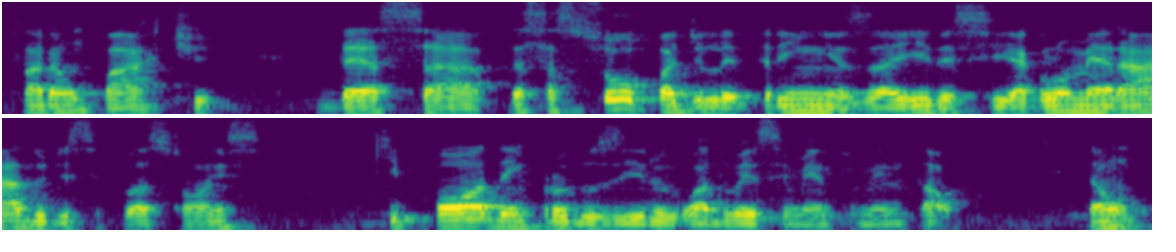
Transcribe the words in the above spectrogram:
farão parte dessa, dessa sopa de letrinhas aí, desse aglomerado de situações que podem produzir o adoecimento mental. Então,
